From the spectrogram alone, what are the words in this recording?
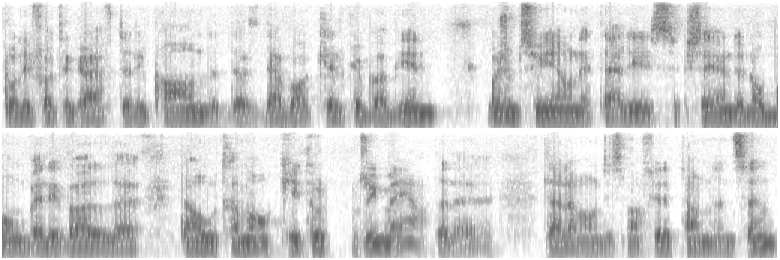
pour les photographes de les prendre, d'avoir quelques bobines. Moi, je me souviens, on est allé, c'est un de nos bons bénévoles euh, dans Outremont, qui est aujourd'hui maire de l'arrondissement, Philippe Tomlinson.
